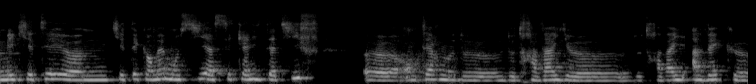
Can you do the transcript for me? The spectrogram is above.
mais qui était, qui était quand même aussi assez qualitatif euh, en termes de, travail, euh, de travail avec, euh,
